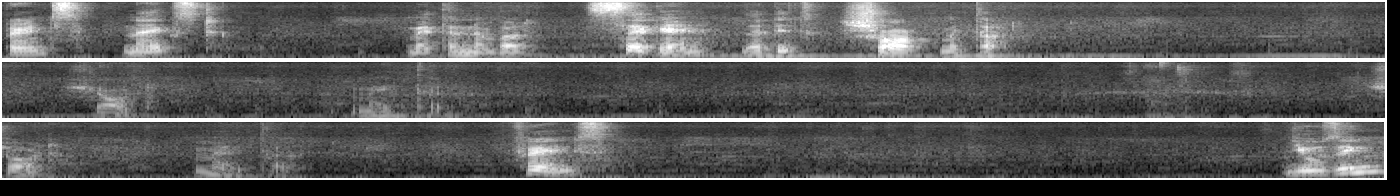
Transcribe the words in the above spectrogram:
Friends next method number second that is short method. Short method. Short method. Friends using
